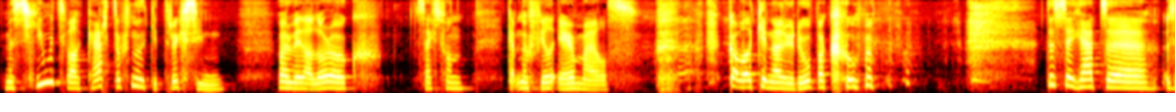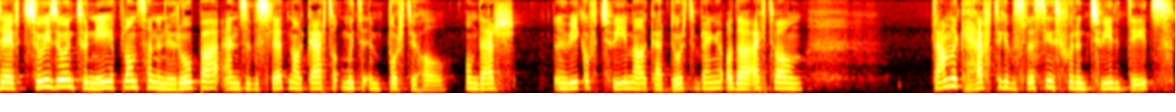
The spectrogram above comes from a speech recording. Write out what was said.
misschien moeten we elkaar toch nog een keer terugzien. Waarbij dat Laura ook zegt van... Ik heb nog veel air miles. Ik kan wel een keer naar Europa komen. Dus ze, gaat, uh, ze heeft sowieso een tournee gepland staan in Europa en ze besluiten elkaar te ontmoeten in Portugal. Om daar een week of twee met elkaar door te brengen. Wat dat echt wel een tamelijk heftige beslissing is voor een tweede date.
